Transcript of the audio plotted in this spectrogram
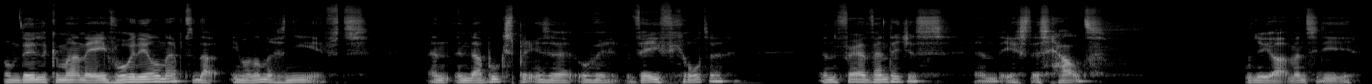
Om duidelijk te maken dat jij voordelen hebt dat iemand anders niet heeft. En in dat boek springen ze over vijf grote unfair advantages. En de eerste is geld. Nu ja, mensen die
